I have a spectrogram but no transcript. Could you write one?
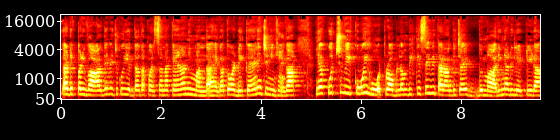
ਤੁਹਾਡੇ ਪਰਿਵਾਰ ਦੇ ਵਿੱਚ ਕੋਈ ਇਦਾਂ ਦਾ ਪਰਸਨ ਆ, ਕਹਿਣਾ ਨਹੀਂ ਮੰਨਦਾ ਹੈਗਾ, ਤੁਹਾਡੇ ਕਹਿਣੇ 'ਚ ਨਹੀਂ ਹੈਗਾ ਜਾਂ ਕੁਝ ਵੀ, ਕੋਈ ਹੋਰ ਪ੍ਰੋਬਲਮ ਵੀ ਕਿਸੇ ਵੀ ਤਰ੍ਹਾਂ ਦੀ, ਚਾਹੇ ਬਿਮਾਰੀ ਨਾਲ ਰਿਲੇਟਡ ਆ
